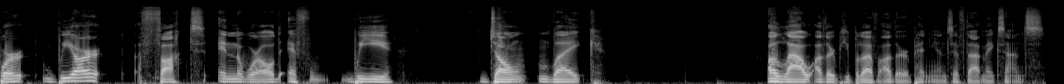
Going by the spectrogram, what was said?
we're we are fucked in the world if we don't like allow other people to have other opinions if that makes sense.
